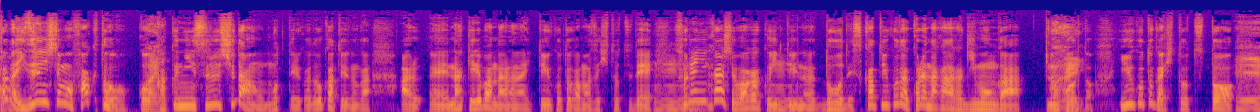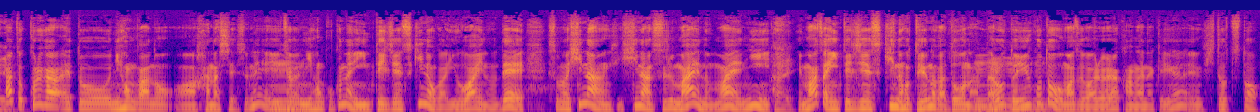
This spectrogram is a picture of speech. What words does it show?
ただいずれにしてもファクトをこう確認する手段を持っているかどうかというのがある、えー、なければならないということがまず一つで、それに関して我が国っていうのはどうですかということは、これはなかなか疑問が残るとい。うことが一つと、はい、あとこれが、えっと、日本側の話ですよね、うん、日本国内にインテリジェンス機能が弱いので、その避難、避難する前の前に、はい、まずはインテリジェンス機能というのがどうなんだろうということを、まず我々は考えなきゃいけない一つと、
